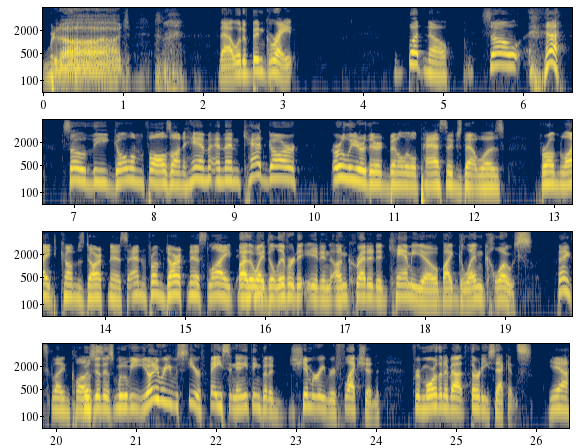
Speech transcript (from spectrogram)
blood. that would have been great. But no. So so the golem falls on him and then Khadgar earlier there had been a little passage that was from light comes darkness and from darkness light. By the he- way, delivered in an uncredited cameo by Glenn Close. Thanks Glenn Close. Who's in this movie? You don't ever even see her face in anything but a shimmery reflection for more than about thirty seconds. Yeah.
